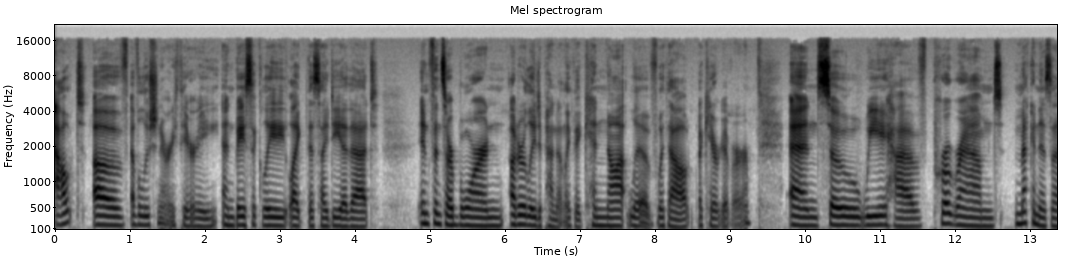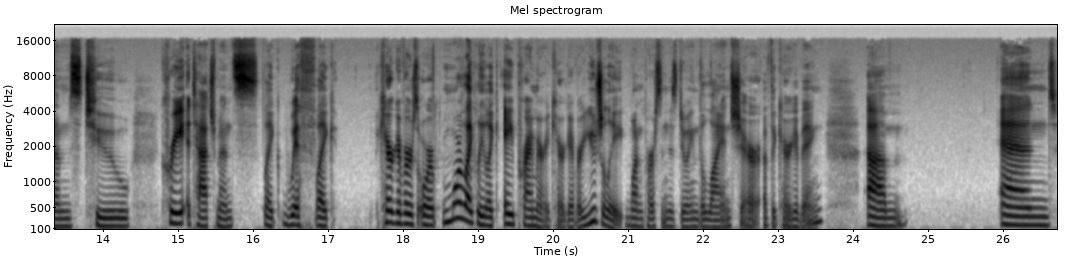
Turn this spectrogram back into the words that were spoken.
out of evolutionary theory and basically like this idea that infants are born utterly dependent, like they cannot live without a caregiver. And so we have programmed mechanisms to create attachments like with like caregivers or more likely like a primary caregiver. Usually one person is doing the lion's share of the caregiving. Um, and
